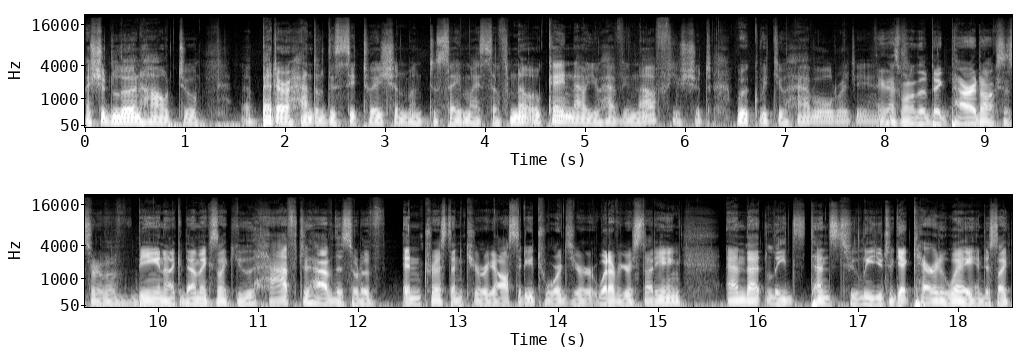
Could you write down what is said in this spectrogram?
I should learn how to uh, better handle this situation when to say myself, no, okay, now you have enough. You should work with you have already. i think that's one of the big paradoxes sort of of being an academic is like you have to have this sort of interest and curiosity towards your whatever you're studying and that leads tends to lead you to get carried away and just like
